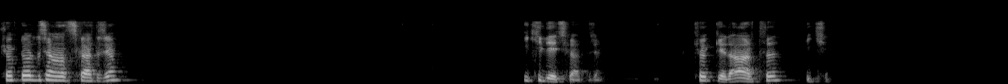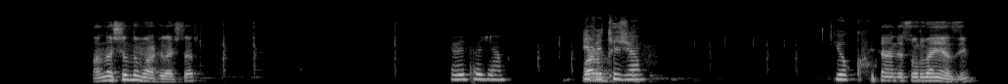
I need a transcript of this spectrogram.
Kök 4'ü dışarı nasıl çıkartacağım? 2 diye çıkartacağım. Kök 7 artı 2. Anlaşıldı mı arkadaşlar? Evet hocam. Var mı Evet bir şey? hocam. Yok. Bir tane de soru ben yazayım.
